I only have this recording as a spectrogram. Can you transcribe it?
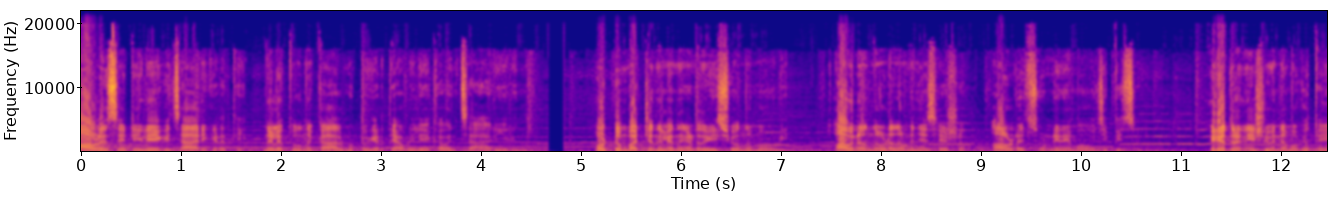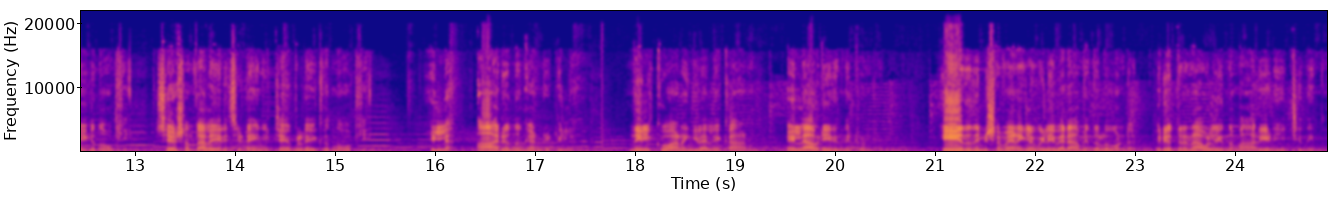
അവൾ സിറ്റിയിലേക്ക് ചാരി കിടത്തി. നിലത്തൂന്ന് കാൽമുട്ടുയർത്തി അവളിലേക്ക് അവൻ ചാരിയിരുന്നു. ഒട്ടും പറ്റുന്നില്ലെന്ന് കണ്ടത് വിശു ഒന്ന് മൂളി അവനൊന്നുകൂടെ നുണഞ്ഞ ശേഷം അവളുടെ ചുണ്ടിനെ മോചിപ്പിച്ചു. രുദ്രൻ യേശുവിന്റെ മുഖത്തേക്ക് നോക്കി. ശേഷം തലയിരിച്ച് ഡൈനിങ് ടേബിളിലേക്ക് നോക്കി. ഇല്ല ആരൊന്നും കണ്ടിട്ടില്ല. നിൽക്കുവാണെങ്കിലല്ലേ കാണും. എല്ലാവരും ഇരുന്നിട്ടുണ്ട്. ഏത് നിമിഷം വേണമെങ്കിലും വിളി വരാമെന്നുള്ളതുകൊണ്ട് രുദ്രൻ അവളിൽ നിന്ന് മാറി എണീറ്റ് നിന്നു.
